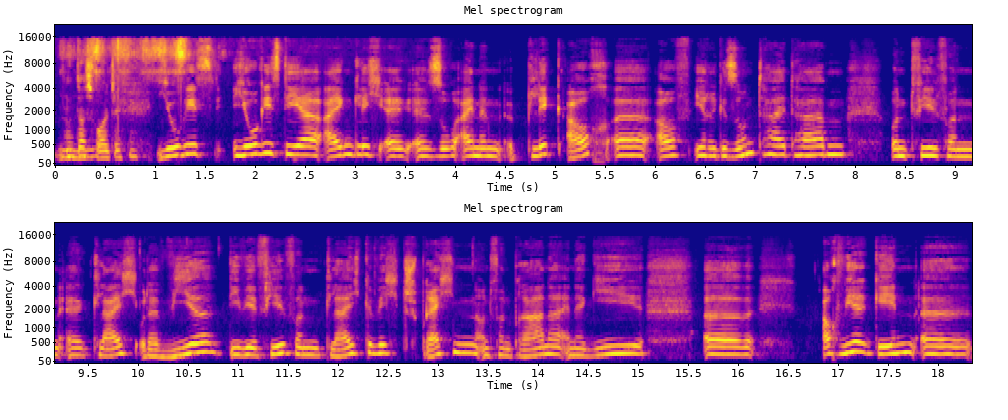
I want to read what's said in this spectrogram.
Und das mhm. wollte ich nicht. Yogis, Yogis, die ja eigentlich äh, äh, so einen Blick auch äh, auf ihre Gesundheit haben und viel von äh, gleich oder wir, die wir viel von Gleichgewicht sprechen und von Prana, Energie, äh, auch wir gehen äh,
